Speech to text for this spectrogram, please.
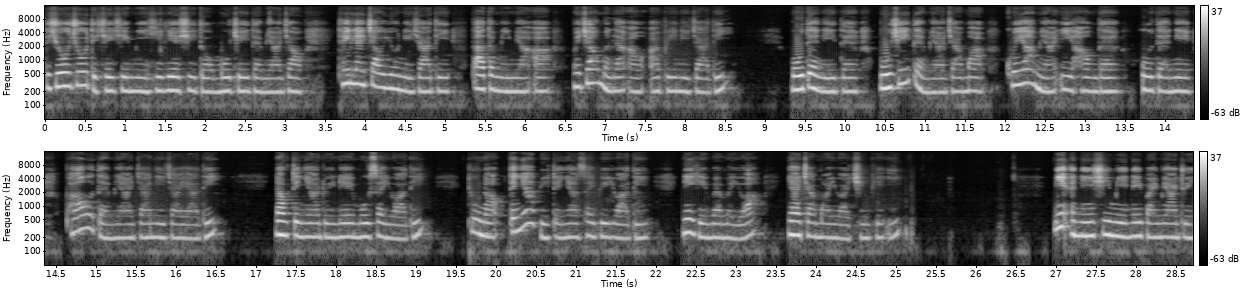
တကြိုးကြိုးတကြိမ်ကြိမ်မြည်ဟီးလျက်ရှိသောမိုးကြိမ်းသံများကြောင့်ထိတ်လန့်ကြောက်ရွံ့နေကြသည့်သားသမီးများအားမကြောက်မလန့်အောင်အားပေးနေကြသည်။မိုးသံနေသံမိုးကြိမ်းသံများကြားမှခွေးရများဤဟောင်းသံဥသံနှင့်ဖားဝသံများကြားနေကြရသည်။နောက်တညတွင်လည်းမိုးဆက်ရွာသည်။ထို့နောက်တညပြီးတညဆက်၍ရွာသည်။နေ့ခင်းဘက်မရွာညကြမှရွာခြင်းဖြစ်၏။မြင့်အနည်းရှိမြေနှိပ်ပိုင်းများတွင်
